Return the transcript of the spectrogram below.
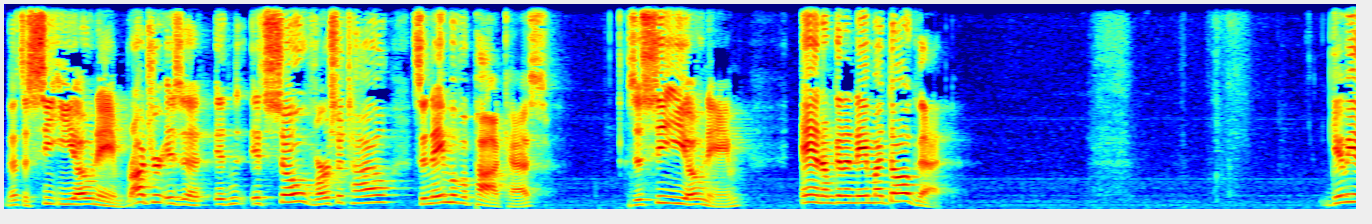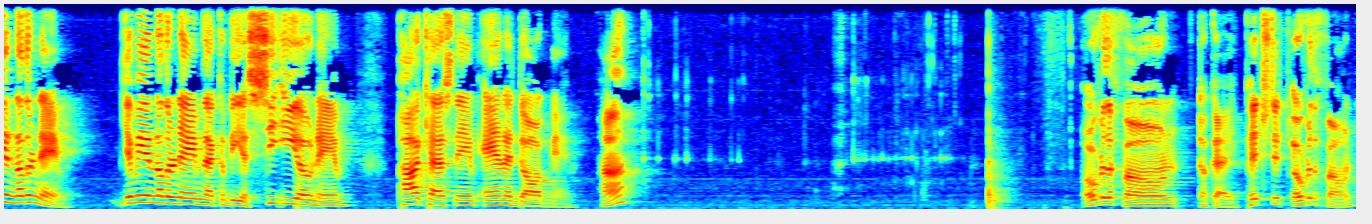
That's a CEO name. Roger is a, it, it's so versatile. It's the name of a podcast, it's a CEO name, and I'm to name my dog that. Give me another name. Give me another name that could be a CEO name, podcast name, and a dog name. Huh? Over the phone. Okay, pitched it over the phone.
